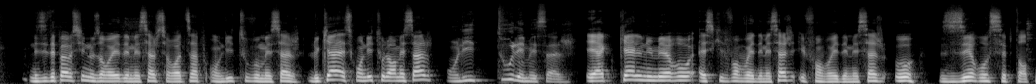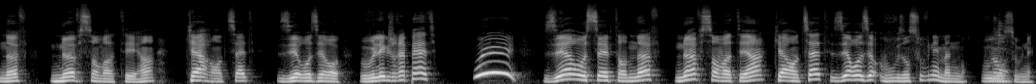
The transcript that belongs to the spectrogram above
n'hésitez pas aussi à nous envoyer des messages sur WhatsApp. On lit tous vos messages. Lucas, est-ce qu'on lit tous leurs messages? On lit tous les messages. Et à quel numéro est-ce qu'il faut envoyer des messages? Il faut envoyer des messages au 079 921 47 00. Vous voulez que je répète? Oui 079 921 47 00. Vous vous en souvenez maintenant? Vous vous en souvenez?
